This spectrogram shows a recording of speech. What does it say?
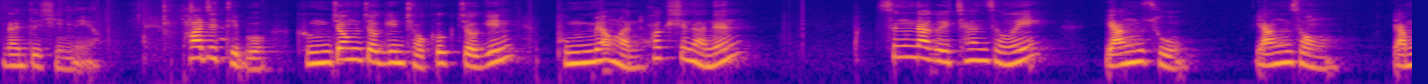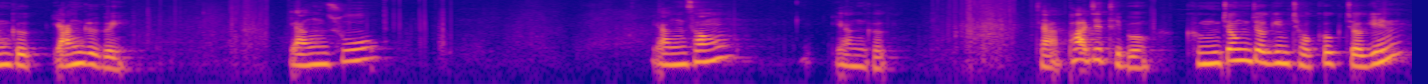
라는 뜻이 있네요. 파지티브, 긍정적인, 적극적인, 분명한, 확신하는 승낙의, 찬성의, 양수, 양성, 양극, 양극의 양수, 양성, 양극. 자, 파지티브, 긍정적인, 적극적인,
